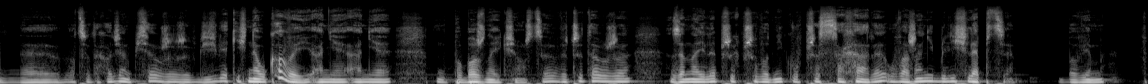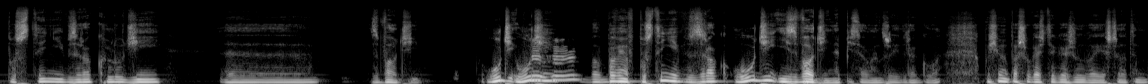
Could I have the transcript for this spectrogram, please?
e, o co to chodzi. On pisał, że, że gdzieś w jakiejś naukowej, a nie, a nie pobożnej książce wyczytał, że za najlepszych przewodników przez Saharę uważani byli ślepcy bowiem w pustyni wzrok ludzi e, zwodzi. Łudzi, łudzi mhm. bo, bowiem w pustyni wzrok łudzi i zwodzi, napisał Andrzej Draguła. Musimy poszukać tego źródła, jeszcze o tym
